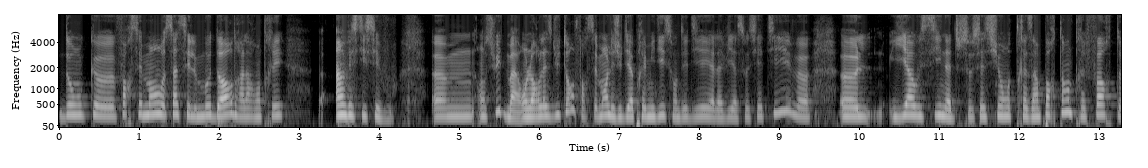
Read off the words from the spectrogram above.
Donc euh, forcément, ça c'est le mot d'ordre à la rentrée investissez-vous. Euh, ensuite, bah, on leur laisse du temps. Forcément, les jeudis après-midi sont dédiés à la vie associative. Euh, il y a aussi une association très importante, très forte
